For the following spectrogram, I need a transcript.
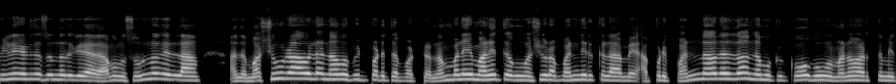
பிள்ளைகளுக்கு சொன்னது கிடையாது. அவங்க சொன்னது எல்லாம் அந்த மஷூராவில் நாம் பிற்படுத்தப்பட்டோம் நம்மளே அனைத்து அவங்க மஷூரா பண்ணிருக்கலாமே. அப்படி பண்ணாததுதான் நமக்கு கோபம் மன வருத்தமே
